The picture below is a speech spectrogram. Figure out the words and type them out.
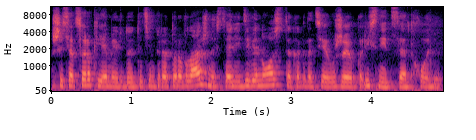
60-40 я имею в виду, это температура влажности, а не 90, когда тебе уже ресницы отходят.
